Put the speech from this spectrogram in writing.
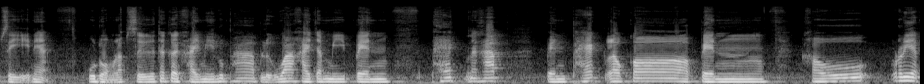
44 เนี่ยกูด่งรับซื้อถ้าเกิดใครมีรูปภาพ หรือว่าใครจะมีเป็นแพ็คนะครับ เป็นแพ็คแล้วก็เป็นเขาเรียก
